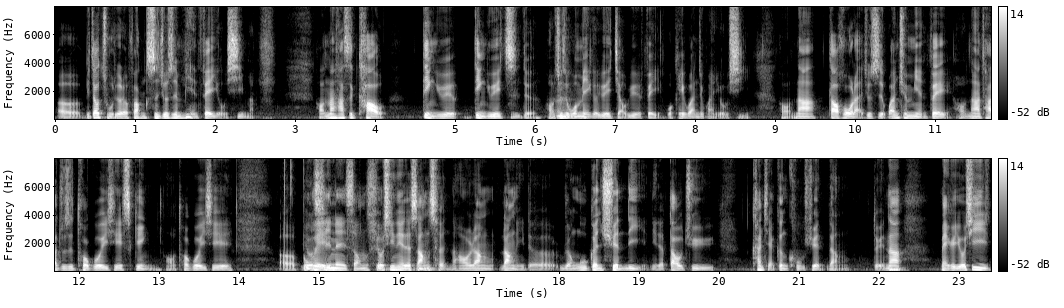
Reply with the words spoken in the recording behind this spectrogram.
呃，比较主流的方式就是免费游戏嘛。好，那它是靠订阅订阅制的，好，就是我每个月缴月费，我可以玩这款游戏。好，那到后来就是完全免费。好，那它就是透过一些 skin，哦，透过一些呃，不会游戏内商城，游戏内的商城，然后让让你的人物更绚丽，你的道具看起来更酷炫，这样。对，那每个游戏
